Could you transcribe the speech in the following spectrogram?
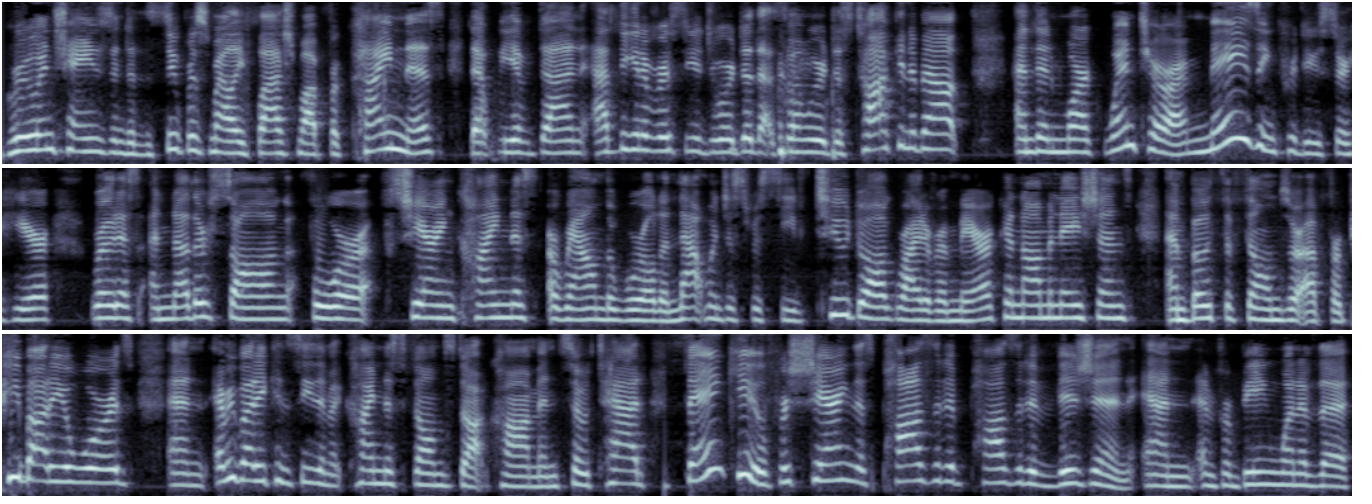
grew and changed into the Super Smiley flash mob for kindness that we have done at the University of Georgia. That's the one we were just talking about. And then Mark Winter, our amazing producer, producer here, wrote us another song for sharing kindness around the world. And that one just received two Dog Ride of America nominations. And both the films are up for Peabody Awards. And everybody can see them at kindnessfilms.com. And so, Tad, thank you for sharing this positive, positive vision and, and for being one of the,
